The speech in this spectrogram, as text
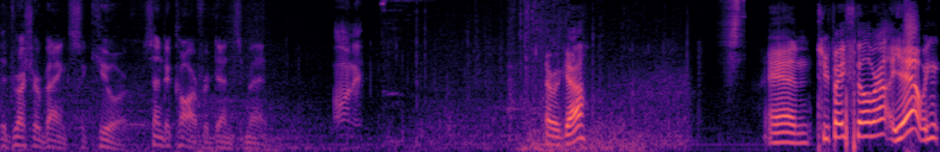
The Drescher Bank's secure. Send a car for Dent's men. On it. There we go. And Two-Face still around? Yeah, we can,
